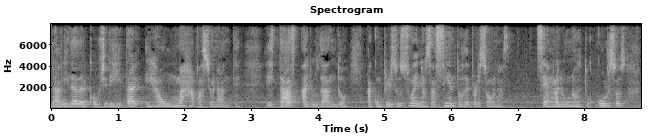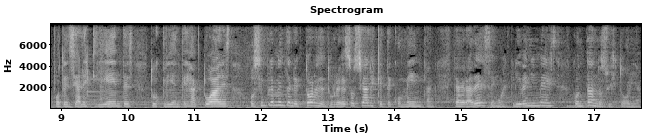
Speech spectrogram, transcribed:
La vida del coach digital es aún más apasionante. Estás ayudando a cumplir sus sueños a cientos de personas, sean alumnos de tus cursos, potenciales clientes, tus clientes actuales o simplemente lectores de tus redes sociales que te comentan, te agradecen o escriben emails contando su historia.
